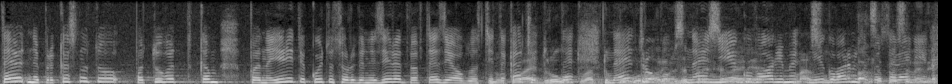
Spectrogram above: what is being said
Те непрекъснато пътуват към панаирите, които се организират в тези области. Но така, това е че друго. те... Това тук не е друго. за не, ние говорим, ние говорим Пак за преселение.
